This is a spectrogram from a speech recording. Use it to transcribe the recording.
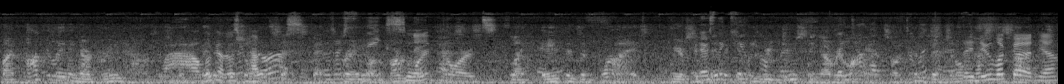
By populating our greenhouses Wow, with look at those beneficial peppers. insects that Those prey on harmful Snake pests like aphids and flies, we are There's the significantly reducing our reliance on delicious. conventional They do look good, yeah.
